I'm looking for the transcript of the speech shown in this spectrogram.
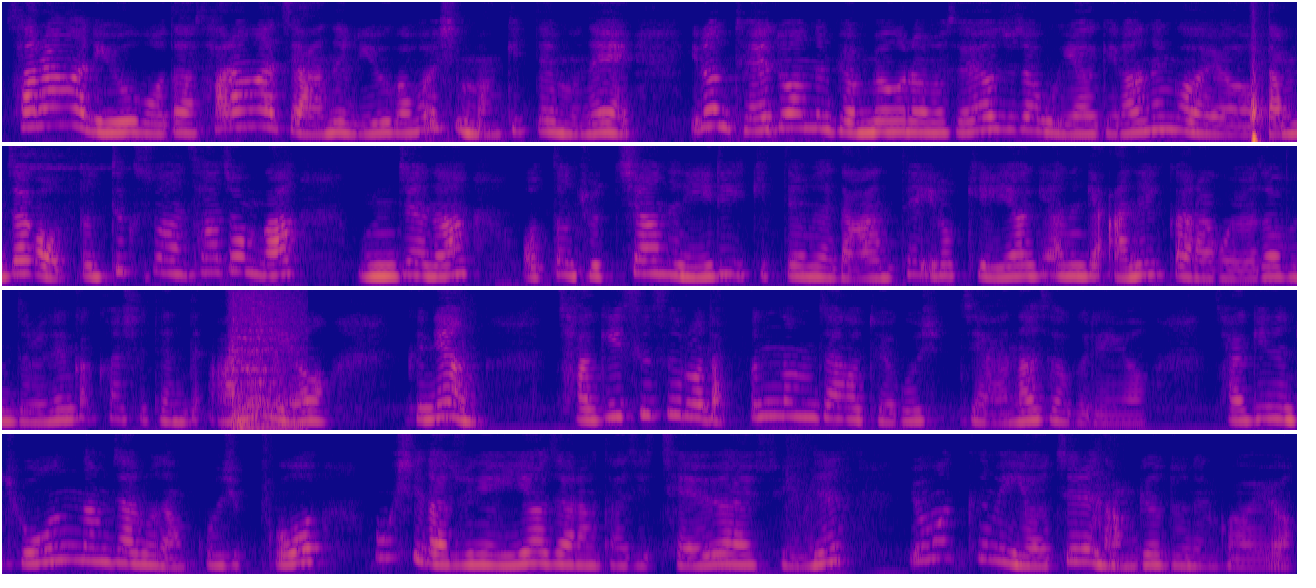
사랑할 이유보다 사랑하지 않을 이유가 훨씬 많기 때문에 이런 되도 않는 변명을 하면서 헤어지자고 이야기를 하는 거예요. 남자가 어떤 특수한 사정과 문제나 어떤 좋지 않은 일이 있기 때문에 나한테 이렇게 이야기하는 게 아닐까라고 여자분들은 생각하실 텐데 아니에요. 그냥 자기 스스로 나쁜 남자가 되고 싶지 않아서 그래요. 자기는 좋은 남자로 남고 싶고 혹시 나중에 이 여자랑 다시 재회할 수 있는 요만큼의 여지를 남겨두는 거예요.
